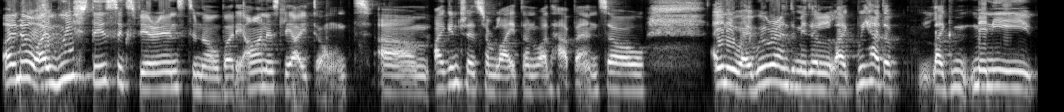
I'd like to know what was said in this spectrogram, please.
I know. I wish this experience to nobody. Honestly, I don't. Um, I can shed some light on what happened. So, anyway, we were in the middle. Like we had a like many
